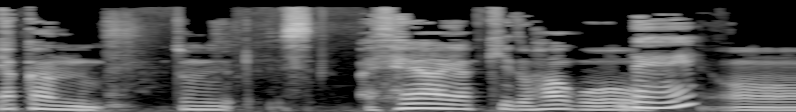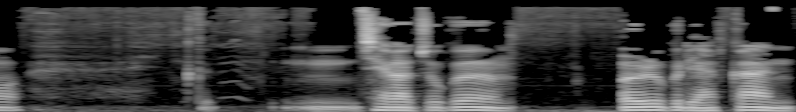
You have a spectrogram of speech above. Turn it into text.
약간 좀 스- 새하얗기도 하고, 네. 어, 그, 음, 제가 조금 얼굴이 약간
